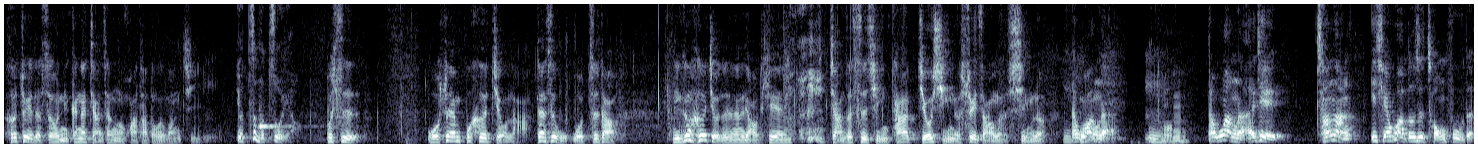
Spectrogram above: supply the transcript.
喝醉的时候，你跟他讲任何话，他都会忘记。有这么醉哦？不是，我虽然不喝酒啦，但是我知道。你跟喝酒的人聊天，讲的事情，他酒醒了，睡着了，醒了，他忘了，嗯，他忘了，而且常常一些话都是重复的，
